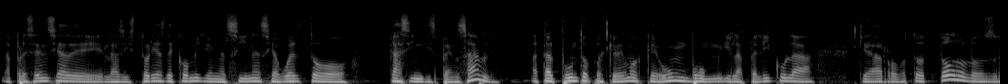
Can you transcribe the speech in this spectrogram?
la presencia de las historias de cómic en el cine se ha vuelto casi indispensable, a tal punto pues que vemos que un boom y la película que ha roto todos los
